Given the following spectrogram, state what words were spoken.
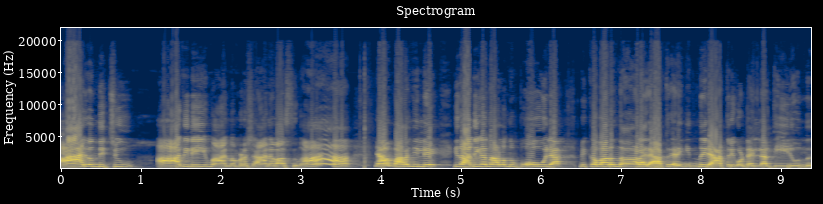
ആരൊന്നിച്ചു? ആദിലെയും നമ്മുടെ ഷാനവാസും. ആ ഞാൻ പറഞ്ഞില്ലേ ഇത് അധിക നാളൊന്നും പോകൂല മിക്കവാറും നാളെ രാത്രി അല്ലെങ്കിൽ ഇന്ന് രാത്രി കൊണ്ട് എല്ലാം തീരുമെന്ന്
